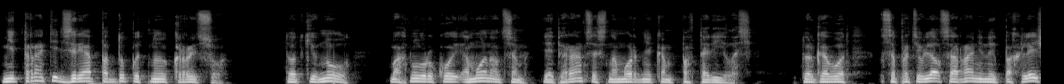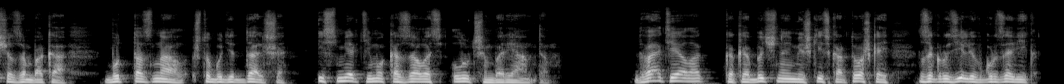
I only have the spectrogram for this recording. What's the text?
не тратить зря подопытную крысу. Тот кивнул, махнул рукой ОМОНовцам, и операция с намордником повторилась. Только вот сопротивлялся раненый похлеще зомбака, будто знал, что будет дальше, и смерть ему казалась лучшим вариантом. Два тела, как обычные мешки с картошкой, загрузили в грузовик,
